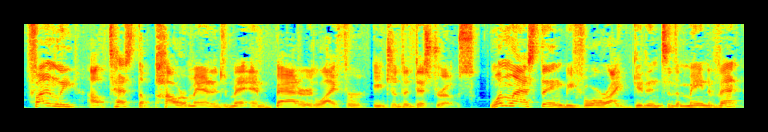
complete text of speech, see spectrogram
Finally, I'll test the power management and battery life for each of the distros. One last thing before I get into the main event,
